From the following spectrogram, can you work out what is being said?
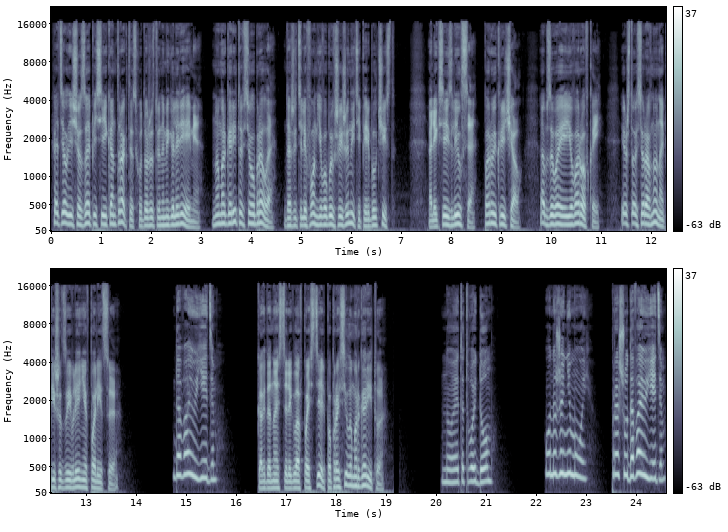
хотел еще записи и контракты с художественными галереями, но Маргарита все убрала, даже телефон его бывшей жены теперь был чист. Алексей злился, порой кричал, обзывая ее воровкой, и что все равно напишет заявление в полицию. «Давай уедем». Когда Настя легла в постель, попросила Маргариту. «Но это твой дом». «Он уже не мой. Прошу, давай уедем».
